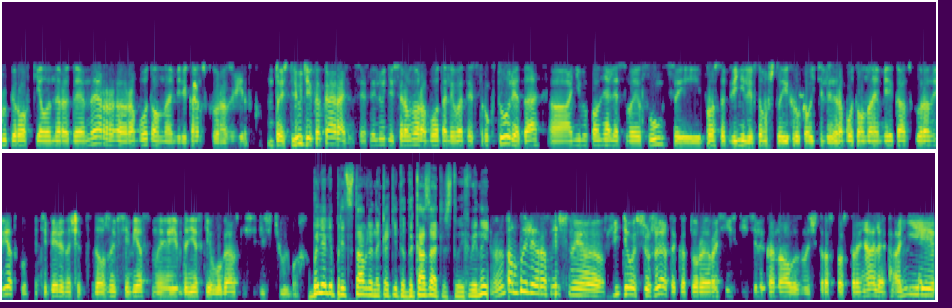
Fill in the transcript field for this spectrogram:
группировки ЛНР и ДНР работал на американскую разведку. Ну, то есть люди, какая разница, если люди все равно работали в этой структуре, да, а, они выполняли свои функции и просто обвинили в том, что их руководитель работал на американскую разведку, теперь, значит, должны все местные и в Донецке, и в Луганске сидеть в тюрьмах. Были ли представлены какие-то доказательства их вины? Ну, там были различные видеосюжеты, которые российские телеканалы, значит, распространяли. Они,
